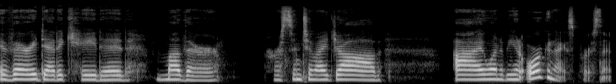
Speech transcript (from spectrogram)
a very dedicated mother person to my job. I want to be an organized person.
